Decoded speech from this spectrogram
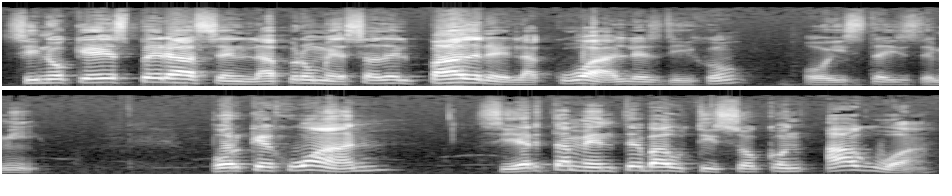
sino que esperasen la promesa del Padre, la cual les dijo, oísteis de mí. Porque Juan ciertamente bautizó con agua,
